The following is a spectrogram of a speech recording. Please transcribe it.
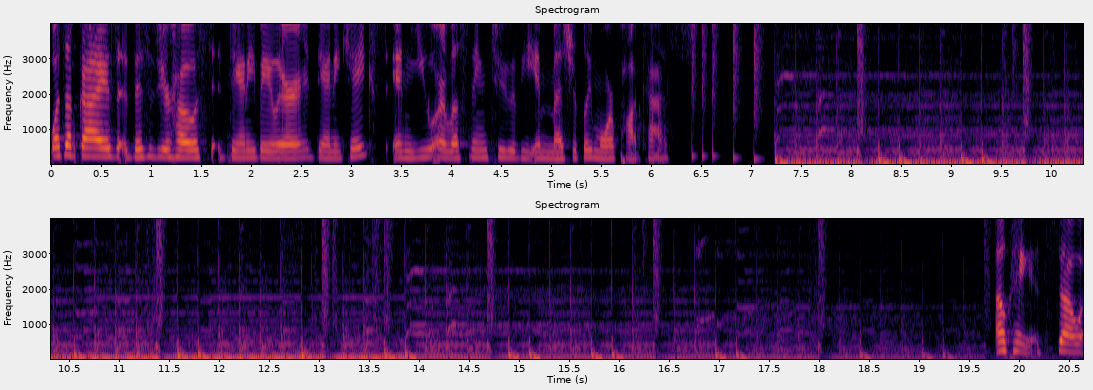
What's up, guys? This is your host, Danny Baylor, Danny Cakes, and you are listening to the Immeasurably More podcast. Okay, so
